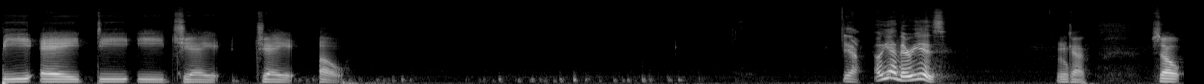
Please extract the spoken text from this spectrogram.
B A D E J J O. yeah, oh yeah there he is Okay. So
